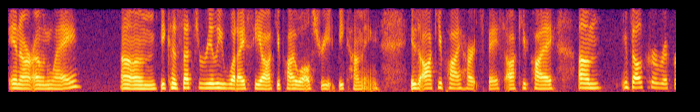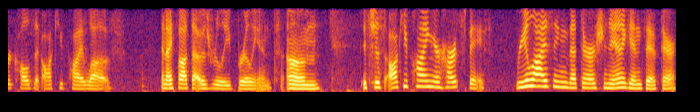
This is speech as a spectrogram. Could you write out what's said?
in our own way. Um, because that's really what I see Occupy Wall Street becoming is Occupy heart space, Occupy um, Velcrow Ripper calls it Occupy Love. And I thought that was really brilliant. Um, it's just occupying your heart space, realizing that there are shenanigans out there,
